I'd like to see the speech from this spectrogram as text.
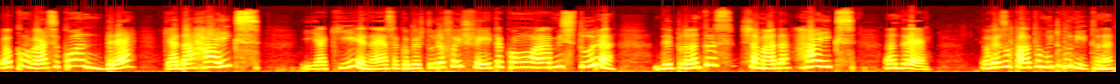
Eu converso com o André que é da Raix. E aqui, né, essa cobertura foi feita com a mistura de plantas chamada Raix. André, o resultado está muito bonito, né?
